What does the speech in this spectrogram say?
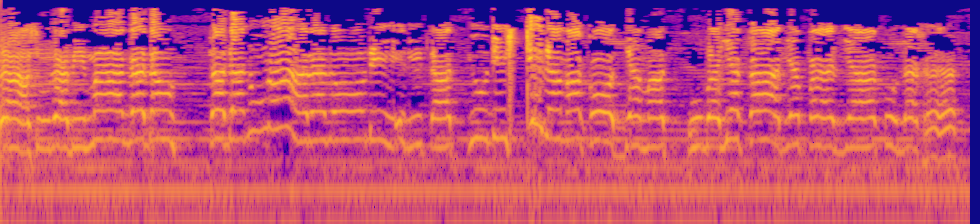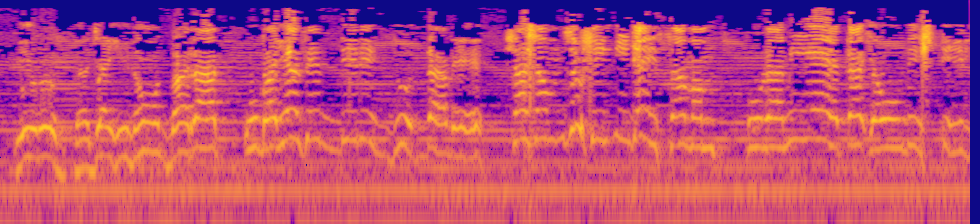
यासुरभिमागदौ तदनु दीरितात् उभय कार्यपर्याकुलः विरुद्ध जैनोद्भरात् उभय सिद्धिरिद्युद्धवे शशंसुषि निजैः समम् पुरमियेत यौदिष्टिः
